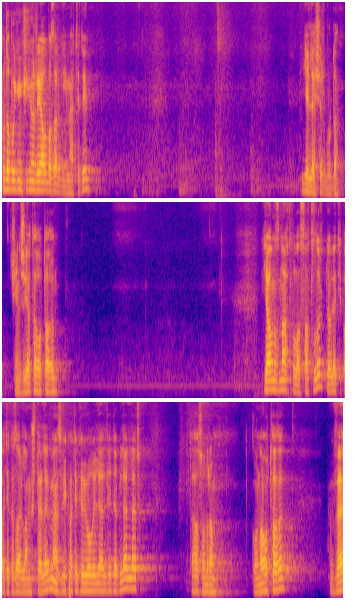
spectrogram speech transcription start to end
Bu da bugünkü gün real bazar qiymətidir. Yerləşir burada. İkinci yataq otağı. Yalnız nağd pula satılır. Dövlət ipotekası ayrılan müştərilər mənzili ipoteka yolu ilə əldə edə bilərlər. Daha sonra qonaq otağı və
